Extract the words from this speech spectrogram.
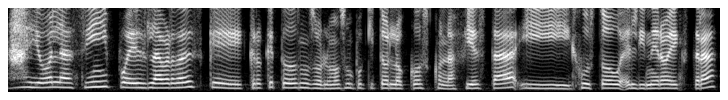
Ay, hola, sí, pues la verdad es que creo que todos nos volvemos un poquito locos con la fiesta y justo el dinero extra.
